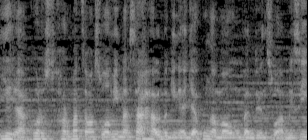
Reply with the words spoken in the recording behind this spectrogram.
iya ya aku harus hormat sama suami masa hal begini aja aku nggak mau ngebantuin suami sih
